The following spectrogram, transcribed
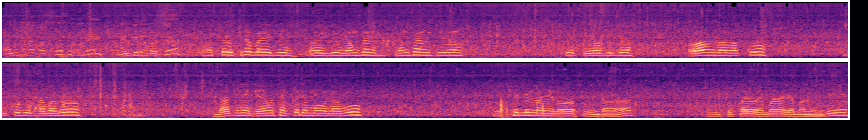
안 들어봤어 그거를? 안 들어봤어? 어, 저 들어봐야지. 어, 지금 영상, 영상 지금, 그, 여기 저, 어항 넣어갖고, 물고기 잡아서, 나중에 매운탕 끓여 먹으려고, 이 캐진망에 넣었습니다. 볼까요? 얼마나 잡았는지.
